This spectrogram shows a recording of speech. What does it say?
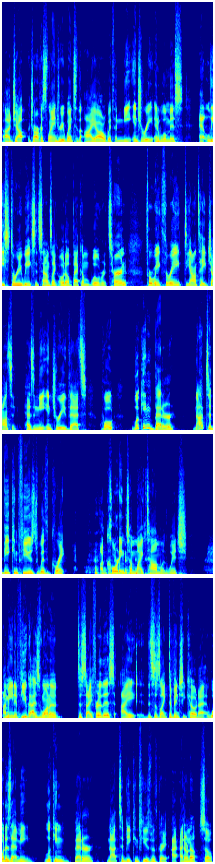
Uh, Jarvis Landry went to the IR with a knee injury and will miss at least three weeks. It sounds like Odell Beckham will return for week three. Diontae Johnson has a knee injury that's, quote, looking better, not to be confused with great, according to Mike Tomlin, which, I mean, if you guys want to decipher this, I this is like Da Vinci Code. I, what does that mean? Looking better, not to be confused with great. I, I don't know. So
